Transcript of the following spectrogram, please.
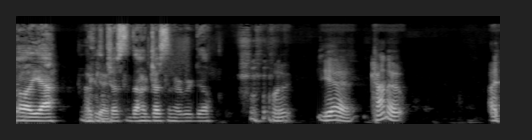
Oh yeah. Okay. Justin the Justin Herbert deal. Well, yeah, kind of. I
